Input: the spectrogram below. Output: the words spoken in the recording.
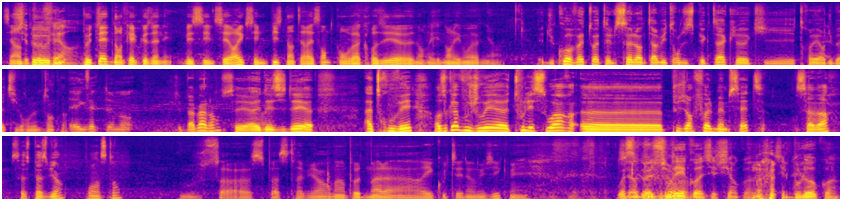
c'est un peu hein. peut-être dans quelques années. Mais c'est c'est vrai que c'est une piste intéressante qu'on va creuser euh, dans les, dans les mois à venir. Et du coup, en fait, toi, t'es le seul intermittent du spectacle qui est travailleur du bâtiment en même temps. Quoi. Exactement. C'est pas mal, hein c'est euh, des idées euh, à trouver. En tout cas, vous jouez euh, tous les soirs euh, plusieurs fois le même set. Ça va? Ça se passe bien pour l'instant? Ça se passe très bien, on a un peu de mal à réécouter nos musiques, mais. Ouais, C'est un peu soudé, quoi, c'est chiant, quoi. C'est le boulot, quoi.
